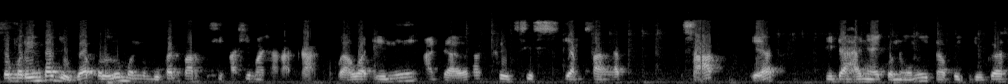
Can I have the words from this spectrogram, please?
pemerintah juga perlu menumbuhkan partisipasi masyarakat bahwa ini adalah krisis yang sangat besar ya tidak hanya ekonomi tapi juga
